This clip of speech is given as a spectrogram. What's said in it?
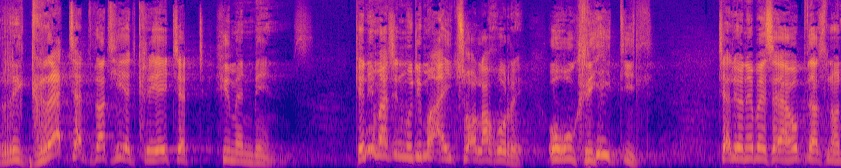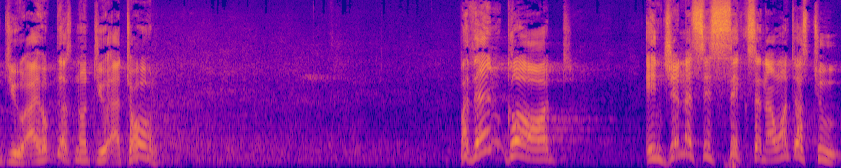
regretted that he had created human beings. Can you imagine Mudimo aitshola gore o created? Tell your neighbor say I hope that's not you. I hope that's not you at all. But then God, in Genesis 6, and I want us to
